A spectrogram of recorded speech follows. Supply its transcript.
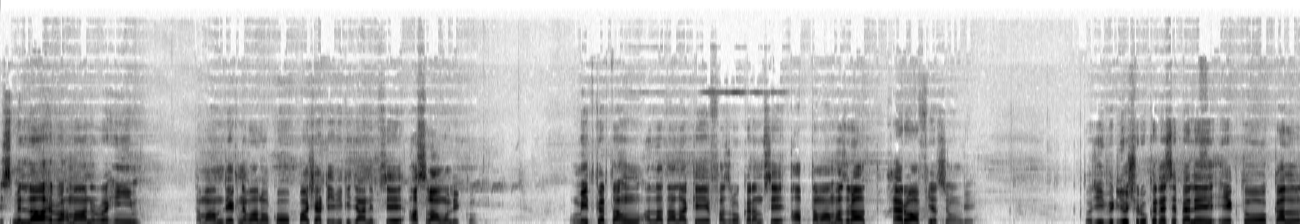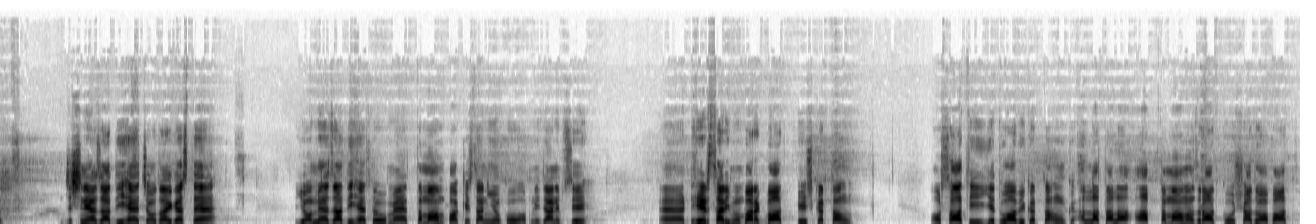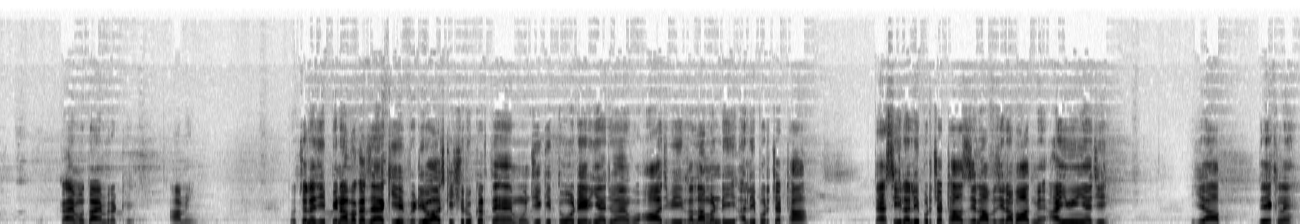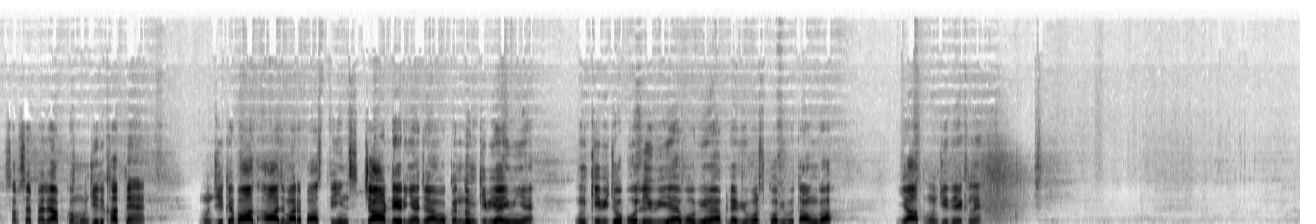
بسم اللہ الرحمن الرحیم۔ تمام دیکھنے والوں کو پاشا ٹی وی کی جانب سے السلام علیکم۔ امید کرتا ہوں اللہ تعالیٰ کے فضل و کرم سے آپ تمام حضرات خیر و عافیت سے ہوں گے۔ تو جی ویڈیو شروع کرنے سے پہلے ایک تو کل جشن آزادی ہے، چودہ اگست ہے، یوم آزادی ہے، تو میں تمام پاکستانیوں کو اپنی جانب سے ڈھیر ساری مبارکباد پیش کرتا ہوں۔ اور ساتھ ہی یہ دعا بھی کرتا ہوں کہ اللہ تعالیٰ آپ تمام حضرات کو شاد و آباد قائم و دائم رکھے۔ آمین۔ تو چلیں جی بنا وقت ضائع کیے، ویڈیو آج کی شروع کرتے ہیں۔ مونجی کی دو ڈیریاں جو ہیں، وہ آج بھی غلہ منڈی علی پور چٹھا، تحصیل علی پور چٹھا ضلع وزیر آباد میں آئی ہوئی ہیں جی۔ یہ آپ دیکھ لیں۔ سب سے پہلے آپ کو مونجی دکھاتے ہیں۔ مونجی کے بعد آج ہمارے پاس تین، چار ڈیریاں جو ہیں، وہ گندم کی بھی آئی ہوئی ہیں۔ ان کی بھی جو بولی ہوئی ہے، وہ بھی میں اپنے ویورز کو ابھی بتاؤں گا۔ یہ آپ مونجی دیکھ لیں۔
